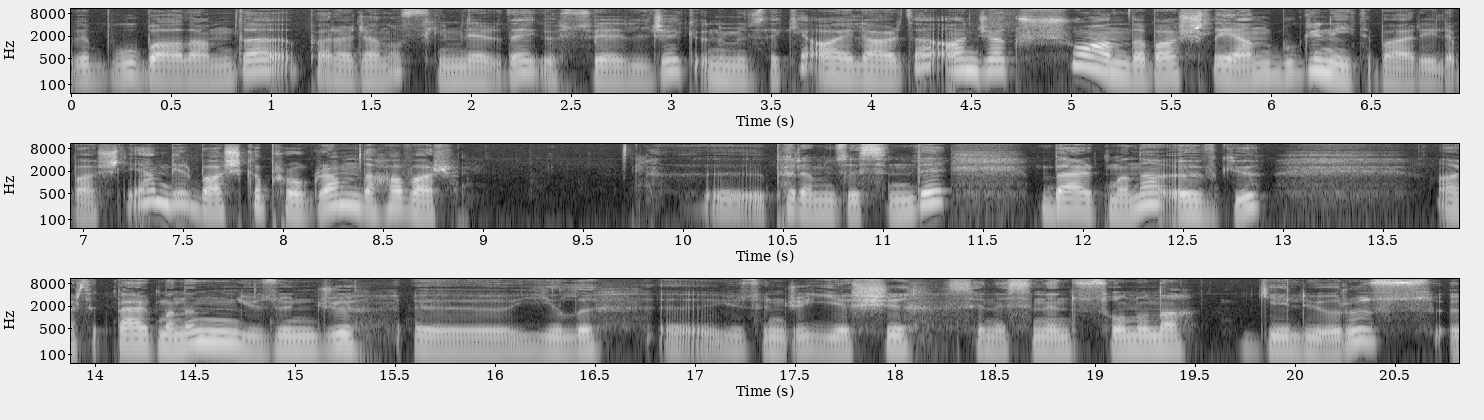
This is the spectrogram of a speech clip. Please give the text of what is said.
ve bu bağlamda Parajanov filmleri de gösterilecek önümüzdeki aylarda. Ancak şu anda başlayan, bugün itibariyle başlayan bir başka program daha var. E, Pera Müzesi'nde Bergman'a övgü. Artık Bergman'ın 100. E, yılı, e, 100. yaşı senesinin sonuna geliyoruz. E,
